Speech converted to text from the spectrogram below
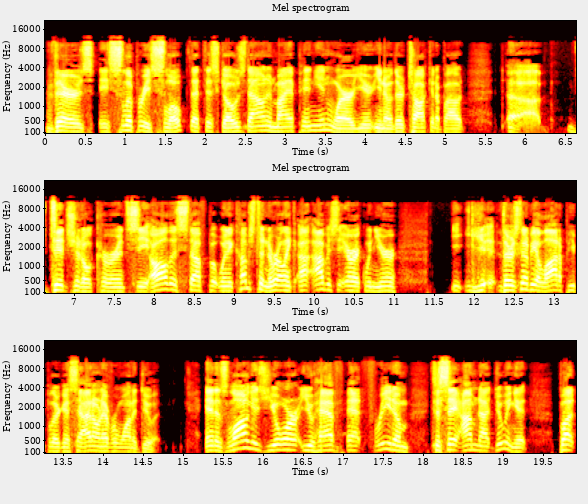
there's a slippery slope that this goes down, in my opinion, where you you know they're talking about uh, digital currency, all this stuff. But when it comes to Neuralink, obviously, Eric, when you're you, there's going to be a lot of people that are going to say, "I don't ever want to do it." And as long as you're you have that freedom to say, "I'm not doing it," but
